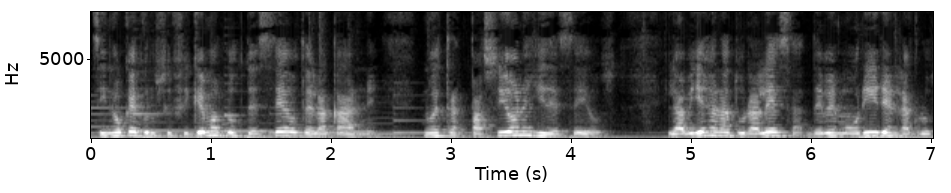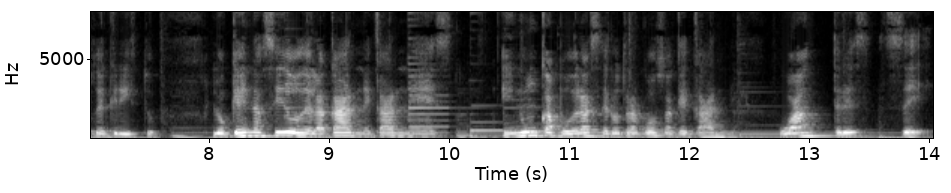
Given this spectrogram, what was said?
sino que crucifiquemos los deseos de la carne, nuestras pasiones y deseos. La vieja naturaleza debe morir en la cruz de Cristo. Lo que es nacido de la carne, carne es, y nunca podrá ser otra cosa que carne. Juan 3:6.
